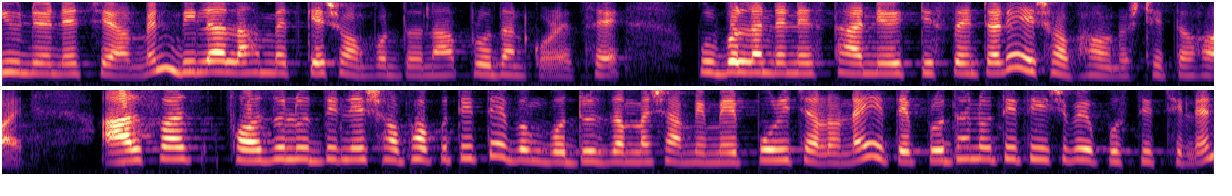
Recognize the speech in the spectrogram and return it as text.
ইউনিয়নের চেয়ারম্যান বিলাল আহমেদকে সংবর্ধনা প্রদান করেছে। পূর্ব লন্ডনের স্থানীয় একটি সেন্টারে এই সভা অনুষ্ঠিত হয়। আলফাজ ফজল উদ্দিনের সভাপতিত্বে এবং বদরুজ্জামান শামীমের পরিচালনায় এতে প্রধান অতিথি হিসেবে উপস্থিত ছিলেন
